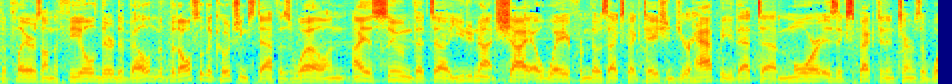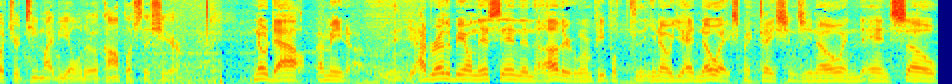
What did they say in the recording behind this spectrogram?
the players on the field, their development, but also the coaching staff as well. And I assume that uh, you do not shy away from those expectations. You're happy that uh, more is expected in terms of what your team might be able to accomplish this year. No doubt. I mean, I'd rather be on this end than the other when people, you know, you had no expectations, you know, and and so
